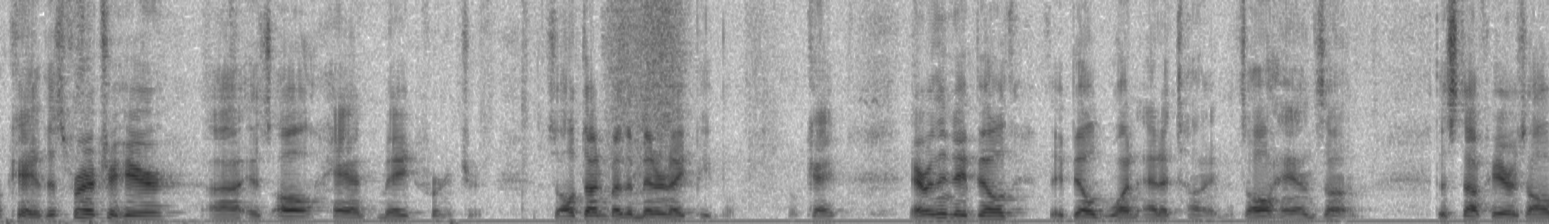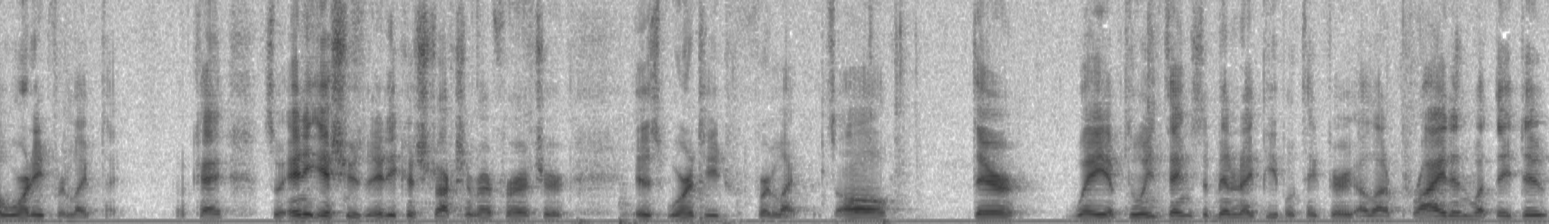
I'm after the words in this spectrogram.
Okay, this furniture here uh, is all handmade furniture. It's all done by the Mennonite people, okay? Everything they build, they build one at a time. It's all hands-on. This stuff here is all warranted for lifetime, okay? So any issues any construction of our furniture is warranted for life. It's all their way of doing things. The Mennonite people take very, a lot of pride in what they do,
